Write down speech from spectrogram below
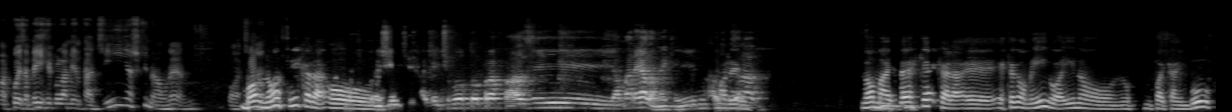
uma coisa bem regulamentadinha, acho que não, né? Não pode, Bom, né? não assim, cara. O... A, gente, a gente voltou para a fase amarela, né? Que aí não pode Amarelo. fazer nada. Não, mas é que, cara, é, este domingo aí no, no Pacaembu,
